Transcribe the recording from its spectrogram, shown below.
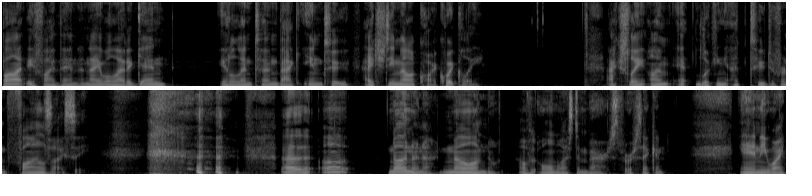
But if I then enable that again, it'll then turn back into HTML quite quickly. Actually, I'm looking at two different files I see. uh, oh, no, no, no, no, I'm not. I was almost embarrassed for a second. Anyway,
